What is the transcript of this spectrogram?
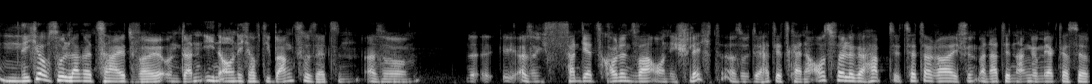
Nicht auf so lange Zeit, weil und dann ihn auch nicht auf die Bank zu setzen. Also äh, also ich fand jetzt Collins war auch nicht schlecht. Also der hat jetzt keine Ausfälle gehabt etc. Ich finde, man hat den angemerkt, dass er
